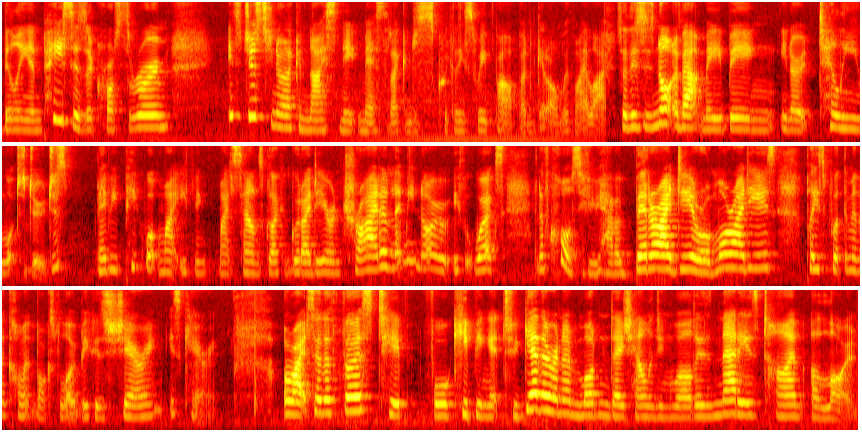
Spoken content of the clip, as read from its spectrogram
billion pieces across the room. It's just, you know, like a nice neat mess that I can just quickly sweep up and get on with my life. So this is not about me being, you know, telling you what to do. Just maybe pick what might you think might sound like a good idea and try it and let me know if it works. And of course, if you have a better idea or more ideas, please put them in the comment box below because sharing is caring. All right, so the first tip for keeping it together in a modern day challenging world and that is time alone.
